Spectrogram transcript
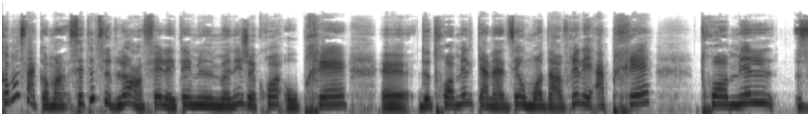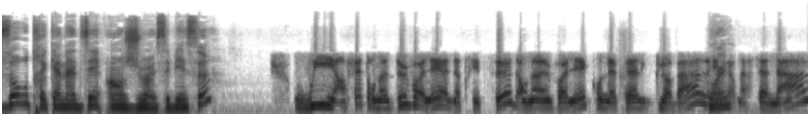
Comment ça commence? Cette étude-là, en fait, elle a été menée, je crois, auprès euh, de 3000 Canadiens au mois d'avril et après 3000 autres Canadiens en juin. C'est bien ça? Oui, en fait, on a deux volets à notre étude. On a un volet qu'on appelle global, international,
